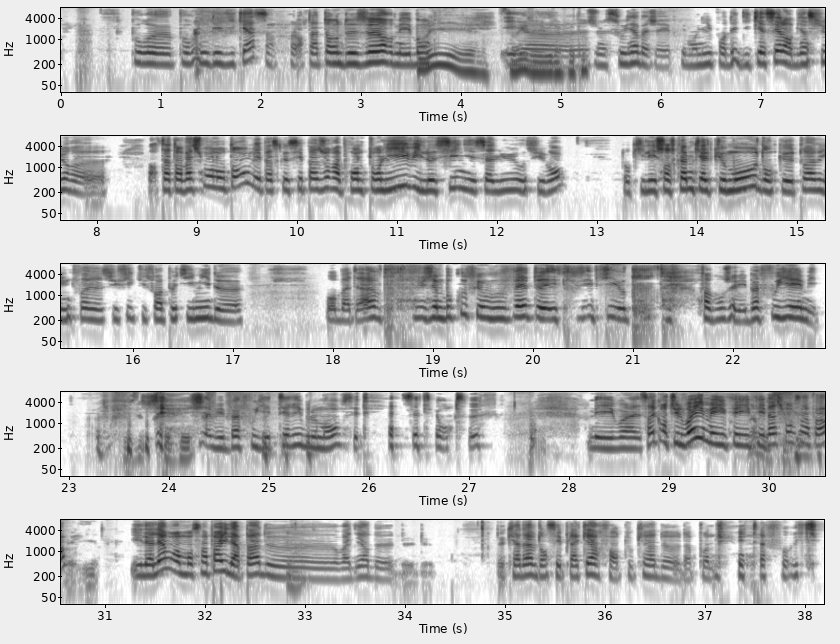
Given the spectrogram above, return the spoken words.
pour, euh, pour une dédicace. Alors, t'attends deux heures, mais bon. Oui, et, vu la photo. Je me souviens, bah, j'avais pris mon livre pour dédicacer. Alors, bien sûr, alors t'attends vachement longtemps, mais parce que c'est pas genre à prendre ton livre, il le signe et salue au suivant. Donc, il échange quand même quelques mots. Donc, toi, une fois, il suffit que tu sois un peu timide Bon bah j'aime beaucoup ce que vous faites et, puis euh, enfin bon j'avais bafouillé mais j'avais bafouillé terriblement. C'était c'était honteux. Mais voilà c'est vrai quand tu le vois mais il fait il fait vachement sympa. il a l'air vraiment sympa. Il a pas de on va dire de de, de, de cadavre dans ses placards enfin en tout cas d'un point de vue métaphorique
